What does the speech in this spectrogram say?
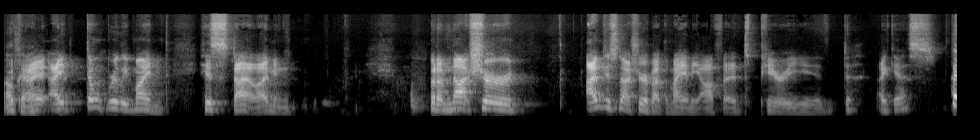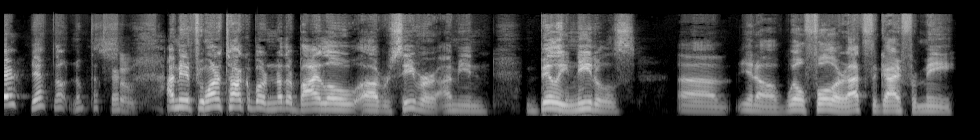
Okay. I, I don't really mind his style. I mean, but I'm not sure. I'm just not sure about the Miami offense. Period. I guess. fair yeah no no that's fair So I mean, if you want to talk about another buy low uh, receiver, I mean, Billy Needles, uh, you know, Will Fuller, that's the guy for me.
